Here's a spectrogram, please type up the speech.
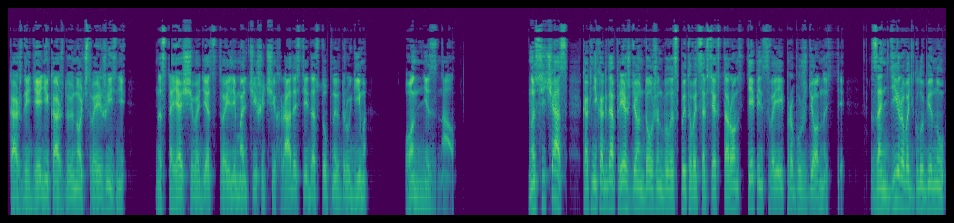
каждый день и каждую ночь своей жизни, настоящего детства или мальчишечьих радостей, доступных другим, он не знал. Но сейчас, как никогда прежде, он должен был испытывать со всех сторон степень своей пробужденности — зондировать глубину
